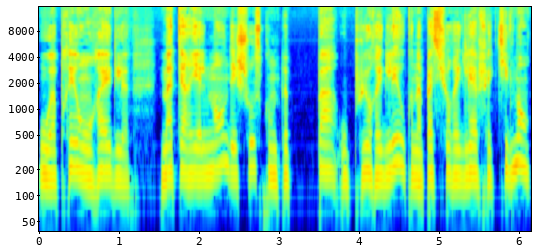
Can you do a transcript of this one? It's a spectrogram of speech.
où après on règle matériellement des choses qu'on ne peut pas ou plus régler ou qu'on n'a pas su régler effectivement.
